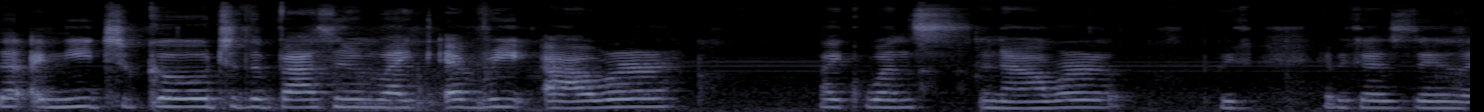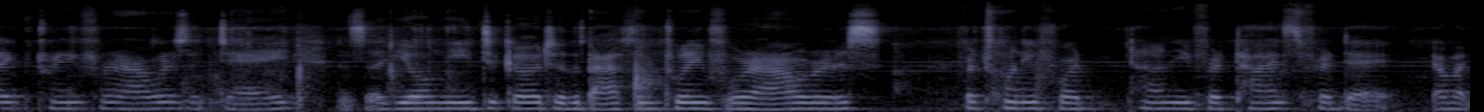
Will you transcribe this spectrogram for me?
that I need to go to the bathroom like every hour, like once an hour be- because they're like 24 hours a day and so you'll need to go to the bathroom 24 hours or 24 24 times per day. Yeah, but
